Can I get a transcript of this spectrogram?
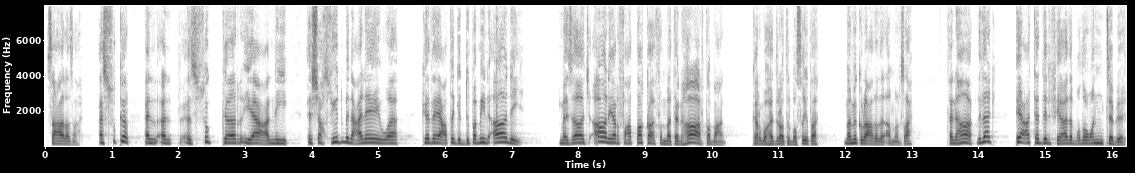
صح ولا صح؟ السكر السكر يعني الشخص يدمن عليه وكذا يعطيك الدوبامين آني مزاج آني يرفع الطاقة ثم تنهار طبعا. كربوهيدرات البسيطة ما منكم لاحظ هذا الأمر صح؟ تنهار. لذلك اعتدل في هذا الموضوع وانتبه.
